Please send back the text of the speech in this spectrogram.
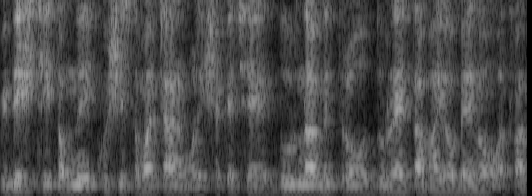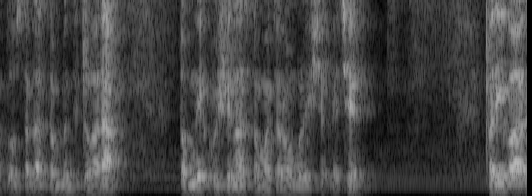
વિદેશથી તમને ખુશી સમાચાર મળી શકે છે. દૂરના મિત્રો, દૂર રહેતા ભાઈઓ, બહેનો અથવા તો સગા સંબંધી દ્વારા તમને ખુશીના સમાચારો મળી શકે છે. પરિવાર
